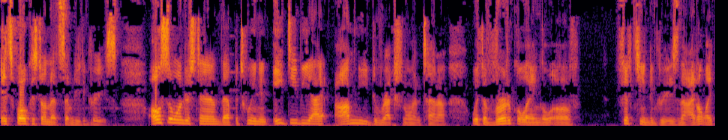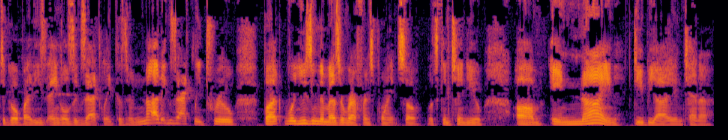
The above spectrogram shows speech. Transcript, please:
it's focused on that 70 degrees. Also understand that between an 8 dBi omnidirectional antenna with a vertical angle of 15 degrees. Now, I don't like to go by these angles exactly because they're not exactly true, but we're using them as a reference point. So let's continue. Um, a 9 dBi antenna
